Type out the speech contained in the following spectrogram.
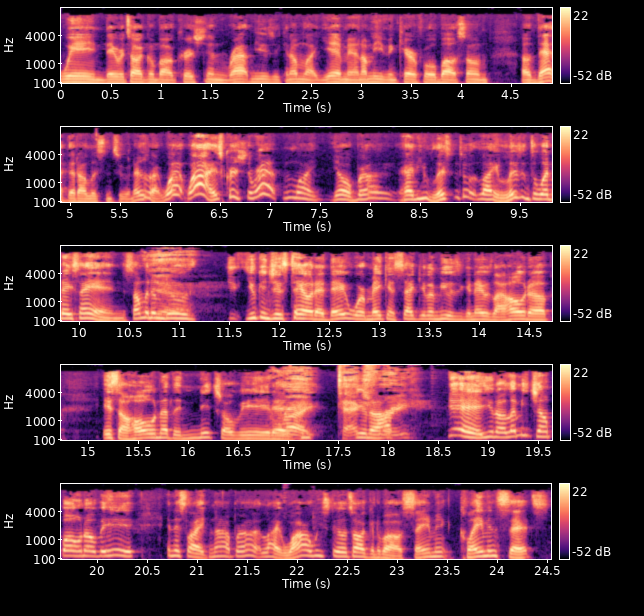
when they were talking about Christian rap music, and I'm like, yeah, man, I'm even careful about some of that that I listen to, and they was like, what? Why? It's Christian rap. I'm like, yo, bro, have you listened to it? Like, listen to what they saying. Some of them yeah. dudes, you, you can just tell that they were making secular music, and they was like, hold up, it's a whole nother niche over here that right, tax you know, free. I, yeah, you know, let me jump on over here and it's like, nah, bro. Like, why are we still talking about same claiming sets,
